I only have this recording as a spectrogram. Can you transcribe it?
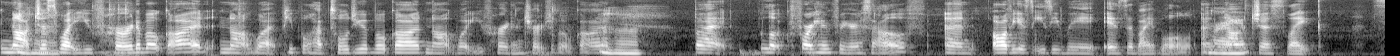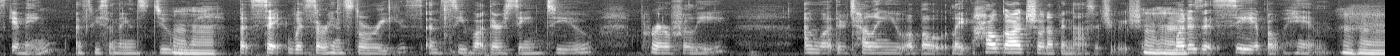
Not just mm-hmm. what you've heard about God, not what people have told you about God, not what you've heard in church about God, mm-hmm. but look for Him for yourself. And obvious, easy way is the Bible, and Right. not just like skimming as we sometimes do, mm-hmm. but sit with certain stories and see what they're saying to you prayerfully and what they're telling you about like how God showed up in that situation. Mm-hmm. What does it say about him? Mm-hmm.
